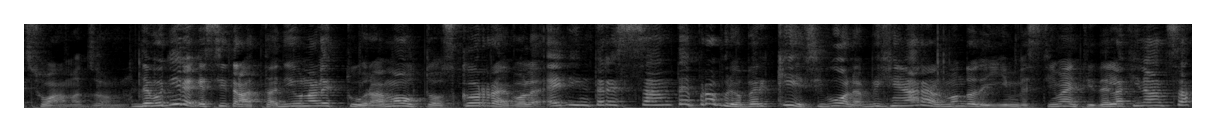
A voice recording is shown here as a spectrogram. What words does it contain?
su Amazon. Devo dire che si tratta di una lettura molto scorrevole ed interessante proprio per chi si vuole avvicinare al mondo degli investimenti della finanza,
